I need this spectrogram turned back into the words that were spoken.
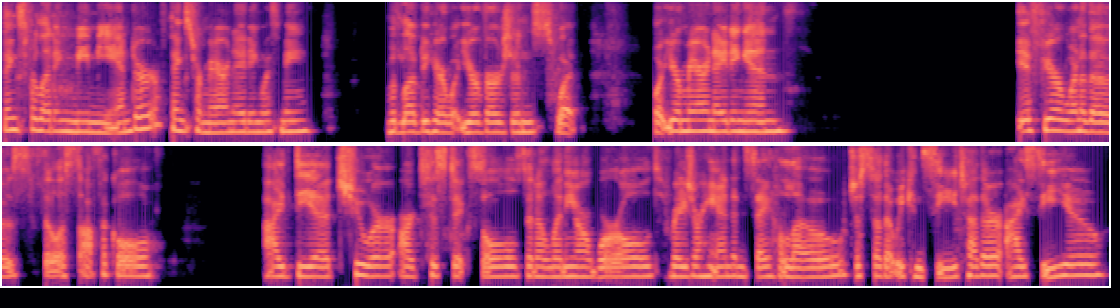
thanks for letting me meander. Thanks for marinating with me. Would love to hear what your versions, what, what you're marinating in. If you're one of those philosophical idea chewer artistic souls in a linear world, raise your hand and say hello just so that we can see each other. I see you.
